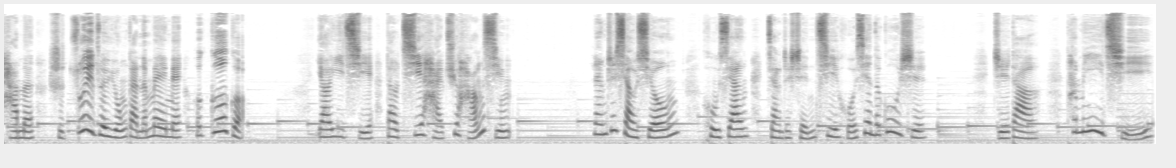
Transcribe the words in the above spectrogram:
他们是最最勇敢的妹妹和哥哥，要一起到七海去航行。两只小熊互相讲着神气活现的故事，直到他们一起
